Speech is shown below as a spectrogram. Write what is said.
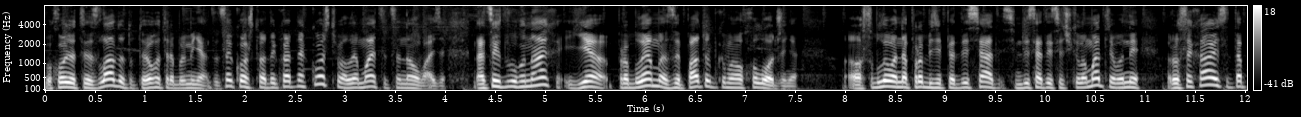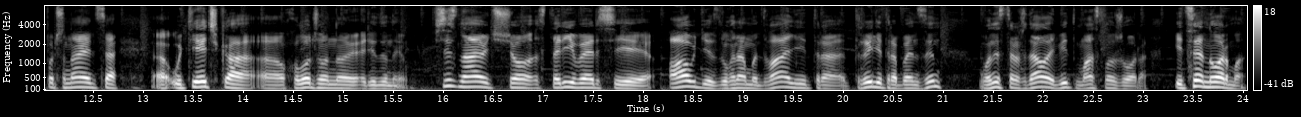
виходити з ладу, тобто його треба міняти. Це коштує адекватних коштів, але мається це на увазі. На цих двигунах є проблеми з патрубками охолодження. Особливо на пробізі 50-70 тисяч кілометрів вони розсихаються та починається е, утечка е, охолоджуваної рідини. Всі знають, що старі версії Audi з двигунами 2 літра, 3 літра бензин вони страждали від масложора. І це норма.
